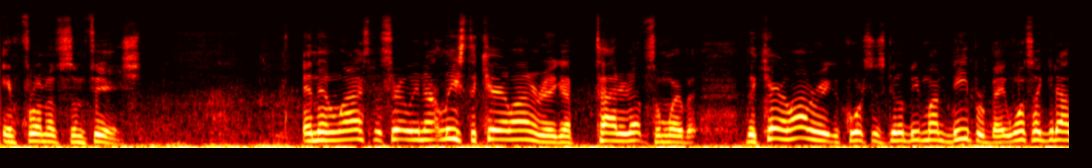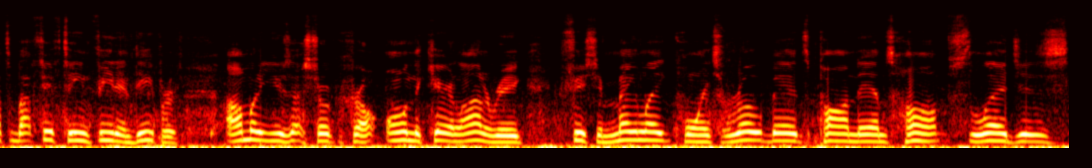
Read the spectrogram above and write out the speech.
in front of some fish. And then last but certainly not least, the Carolina rig. I tied it up somewhere, but the Carolina rig, of course, is going to be my deeper bait. Once I get out to about 15 feet and deeper, I'm going to use that stroker crawl on the Carolina rig, fishing main lake points, row beds, pond dams, humps, ledges,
